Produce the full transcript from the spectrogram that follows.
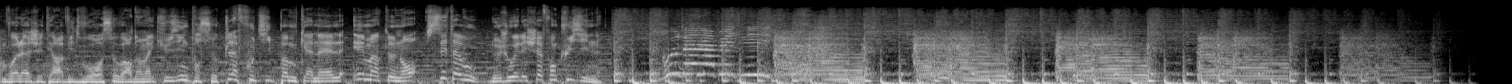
Voilà, j'étais ravi de vous recevoir dans ma cuisine pour ce clafoutis pomme cannelle et maintenant, c'est à vous de jouer les chefs en cuisine.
